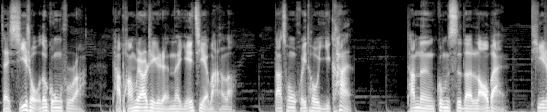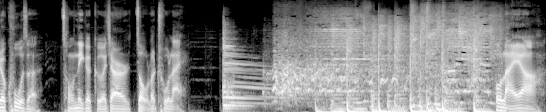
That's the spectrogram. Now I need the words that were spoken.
在洗手的功夫啊，他旁边这个人呢也解完了。大葱回头一看，他们公司的老板提着裤子从那个隔间走了出来。后来呀，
